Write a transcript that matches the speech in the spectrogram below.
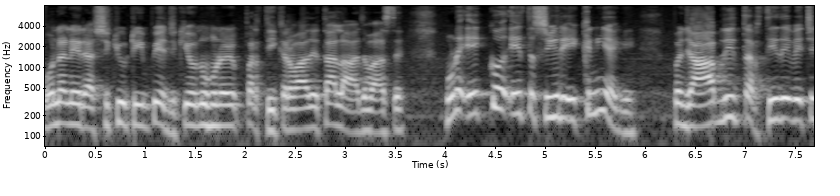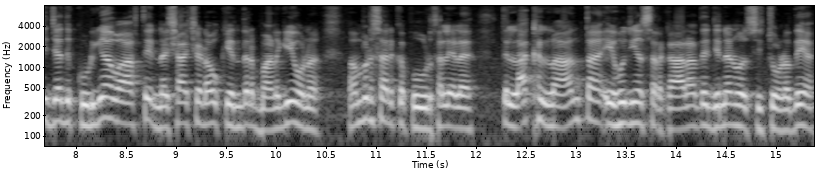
ਉਹਨਾਂ ਨੇ ਰੈਸਕਿਊ ਟੀਮ ਭੇਜ ਕੇ ਉਹਨੂੰ ਹੁਣ ਭਰਤੀ ਕਰਵਾ ਦਿੱਤਾ ਇਲਾਜ ਵਾਸਤੇ। ਹੁਣ ਇੱਕ ਇਹ ਤਸਵੀਰ ਇੱਕ ਨਹੀਂ ਹੈਗੀ। ਪੰਜਾਬ ਦੀ ਧਰਤੀ ਦੇ ਵਿੱਚ ਜਦ ਕੁੜੀਆਂ ਵਾਸਤੇ ਨਸ਼ਾ ਛਡਾਓ ਕੇਂਦਰ ਬਣ ਗਏ ਹੁਣ ਅੰਮ੍ਰਿਤਸਰ ਕਪੂਰਥਲੇ ਵਾਲਾ ਤੇ ਲੱਖ ਲਾਹਨਤਾਂ ਇਹੋ ਜੀਆਂ ਸਰਕਾਰਾਂ ਤੇ ਜਿਨ੍ਹਾਂ ਨੂੰ ਅਸੀਂ ਚੁਣਦੇ ਆ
